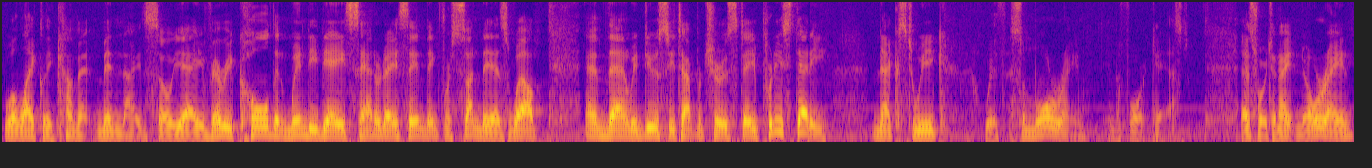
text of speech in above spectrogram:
will likely come at midnight. So yeah, a very cold and windy day Saturday. Same thing for Sunday as well. And then we do see temperatures stay pretty steady next week with some more rain in the forecast. As for tonight, no rain.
